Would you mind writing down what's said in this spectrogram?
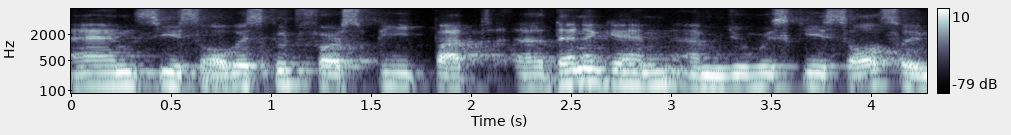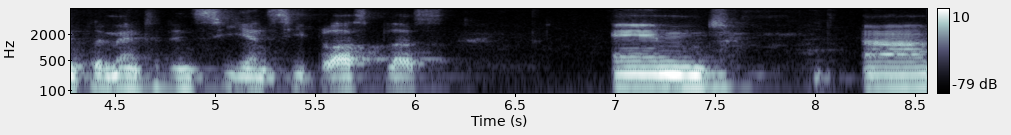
and C is always good for speed. But uh, then again, um, WSGI is also implemented in C and C++. And uh,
